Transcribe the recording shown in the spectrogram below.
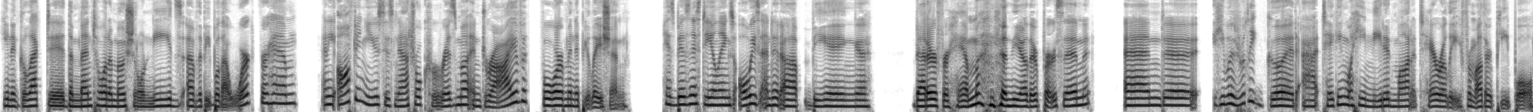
He neglected the mental and emotional needs of the people that worked for him, and he often used his natural charisma and drive for manipulation. His business dealings always ended up being better for him than the other person, and uh, he was really good at taking what he needed monetarily from other people.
